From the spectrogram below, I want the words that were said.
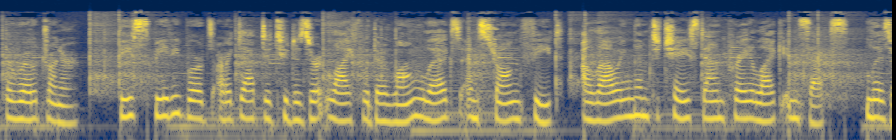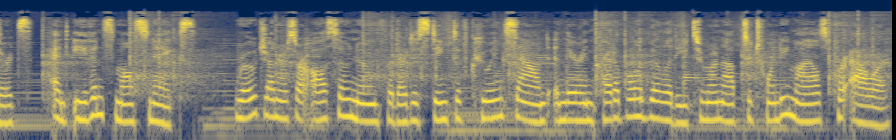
the Roadrunner. These speedy birds are adapted to desert life with their long legs and strong feet, allowing them to chase down prey like insects, lizards, and even small snakes. Roadrunners are also known for their distinctive cooing sound and their incredible ability to run up to 20 miles per hour.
